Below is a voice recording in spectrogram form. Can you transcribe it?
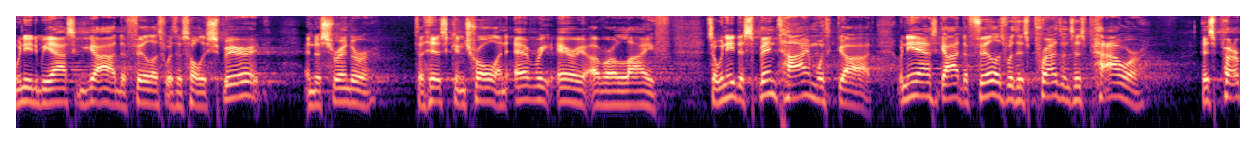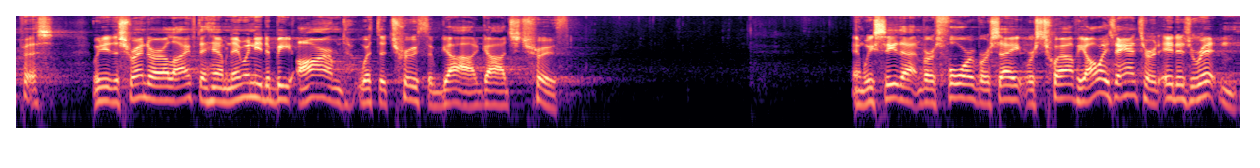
we need to be asking God to fill us with His Holy Spirit and to surrender to His control in every area of our life. So we need to spend time with God. We need to ask God to fill us with His presence, His power, His purpose. We need to surrender our life to Him, and then we need to be armed with the truth of God, God's truth. And we see that in verse 4, verse 8, verse 12. He always answered, It is written.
